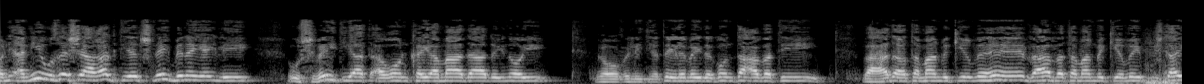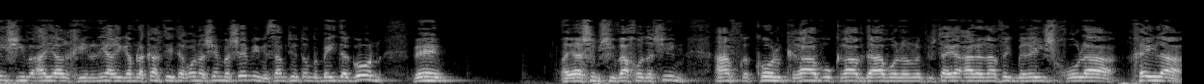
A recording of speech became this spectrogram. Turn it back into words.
אני, אני הוא זה שהרגתי את שני בני אלי, ושוויתי את ארון קיימא דאדינוי, והובלתי יתי לבית דגון תאוותי, והדר תמן בקרבי, ואהבה תמן בקרבי, פלישתא שבעה ירחין. אני הרי גם לקחתי את ארון השם בשבי ושמתי אותו בבית דגון, ו... היה שם שבעה חודשים, אף כל קרב וקרב דאבו לנו לפשטיה על הנפק בריש חולה, חילה,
